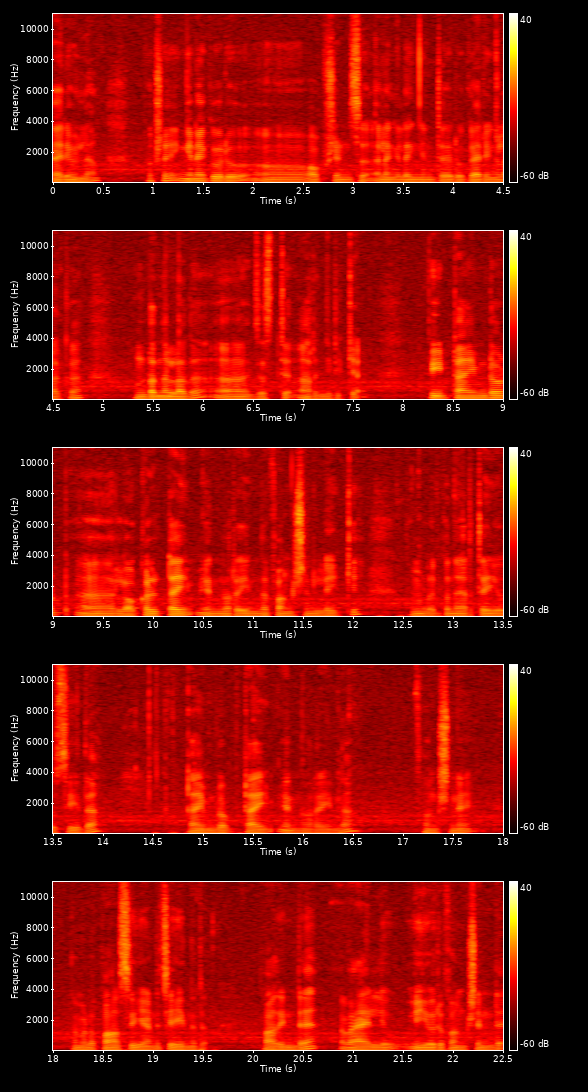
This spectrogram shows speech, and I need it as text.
കാര്യമില്ല. പക്ഷേ ഇങ്ങനെയൊക്കെ ഒരു ഓപ്ഷൻസ് അല്ലെങ്കിൽ ഇങ്ങനത്തെ ഒരു കാര്യങ്ങളൊക്കെ ഉണ്ടെന്നുള്ളത് ജസ്റ്റ് അറിഞ്ഞിരിക്കുക അപ്പോൾ ഈ ടൈം ഡോട്ട് ലോക്കൽ ടൈം എന്ന് പറയുന്ന ഫങ്ഷനിലേക്ക് നമ്മളിപ്പോൾ നേരത്തെ യൂസ് ചെയ്ത ടൈം ഡോട്ട് ടൈം എന്ന് പറയുന്ന ഫങ്ഷനെ നമ്മൾ പാസ് ചെയ്യുകയാണ് ചെയ്യുന്നത്. അപ്പോൾ അതിന്റെ വാല്യൂ ഈ ഒരു ഫങ്ഷന്റെ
